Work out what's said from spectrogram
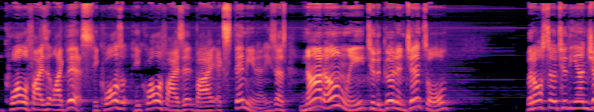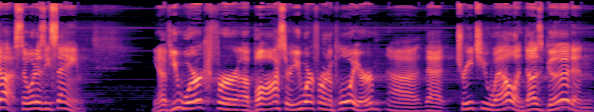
he qualifies it like this he, quals- he qualifies it by extending it. He says, Not only to the good and gentle, but also to the unjust. So, what is he saying? You know, if you work for a boss or you work for an employer uh, that treats you well and does good and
